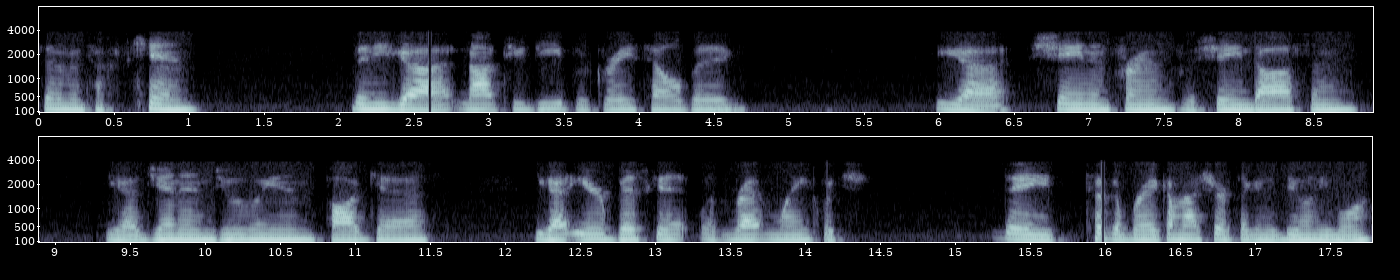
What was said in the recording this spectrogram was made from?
Cinnamon Toast Ken. Then you got Not Too Deep with Grace Helbig. You got Shane and Friends with Shane Dawson. You got Jenna and Julian podcast. You got Ear Biscuit with Rhett and Link, which they took a break. I'm not sure if they're going to do anymore.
